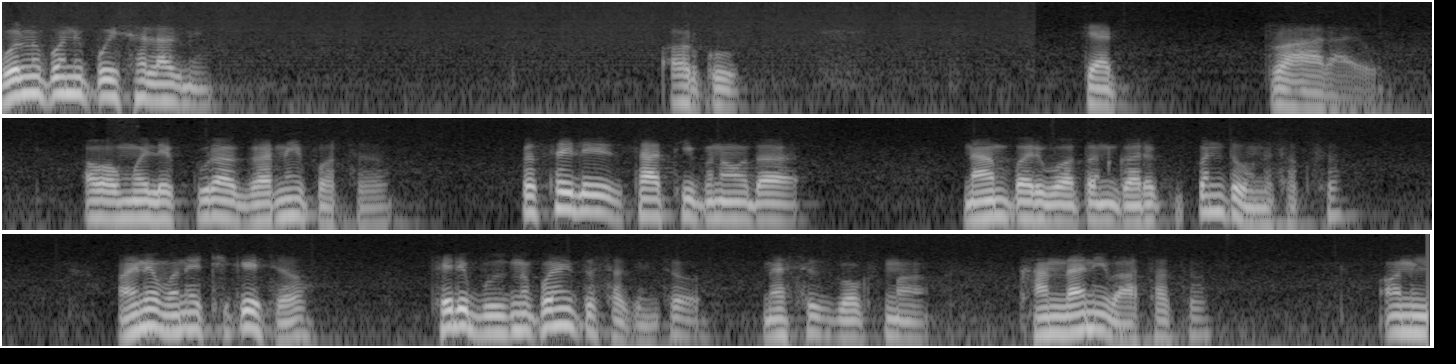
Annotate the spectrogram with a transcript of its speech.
बोल्न पनि पैसा लाग्ने। अर्को च्याट प्रहार आयो। अब मैले कुरा गर्नै पर्छ। कसैले साथी बनाउँदा नाम परिवर्तन गरेको पनि त हुनसक्छ। होइन भने ठिकै छ। फेरि बुझ्न पनि त सकिन्छ। म्यासेज बक्समा खानदानी भाषा छ। अनि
